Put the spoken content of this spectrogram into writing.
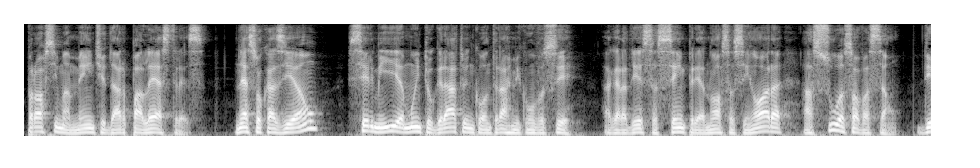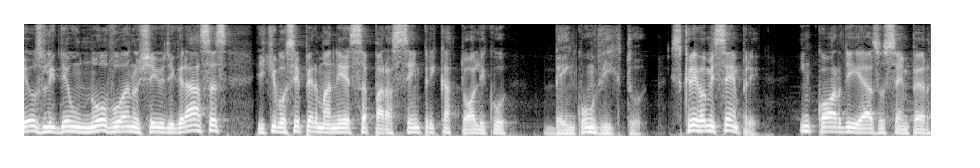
proximamente dar palestras. Nessa ocasião, ser-me-ia muito grato encontrar-me com você. Agradeça sempre a Nossa Senhora a sua salvação. Deus lhe dê um novo ano cheio de graças e que você permaneça para sempre católico, bem convicto. Escreva-me sempre. Incorde Jesus Semper,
